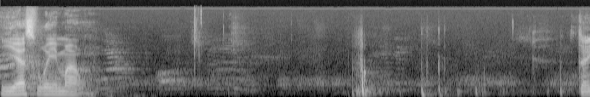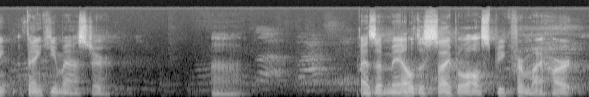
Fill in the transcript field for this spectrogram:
Yes, Wei Mao. Thank, thank you, Master. Uh, as a male disciple, I'll speak from my heart.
